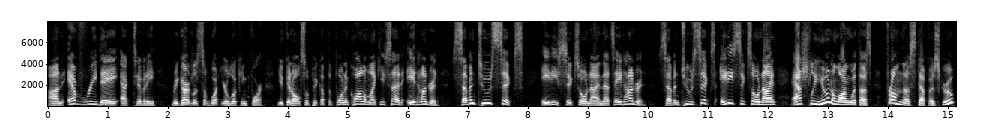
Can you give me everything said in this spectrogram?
on everyday activity regardless of what you're looking for. You can also pick up the phone and call them, like you said, 800 726 8609. That's 800 726 8609. Ashley Huhn along with us from the Steffes Group.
